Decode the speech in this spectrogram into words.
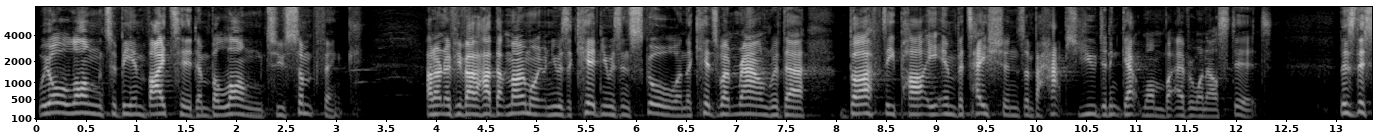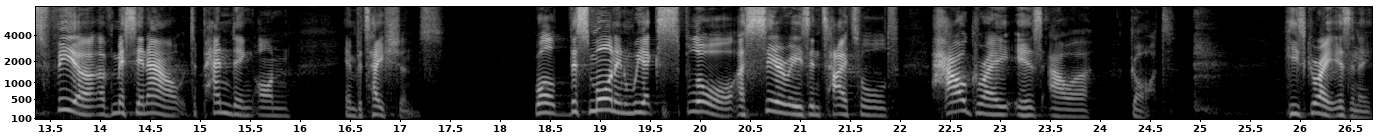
We all long to be invited and belong to something. I don't know if you've ever had that moment when you was a kid and you was in school and the kids went round with their birthday party invitations and perhaps you didn't get one but everyone else did. There's this fear of missing out depending on invitations. Well, this morning we explore a series entitled How Great is Our God? He's great, isn't he?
